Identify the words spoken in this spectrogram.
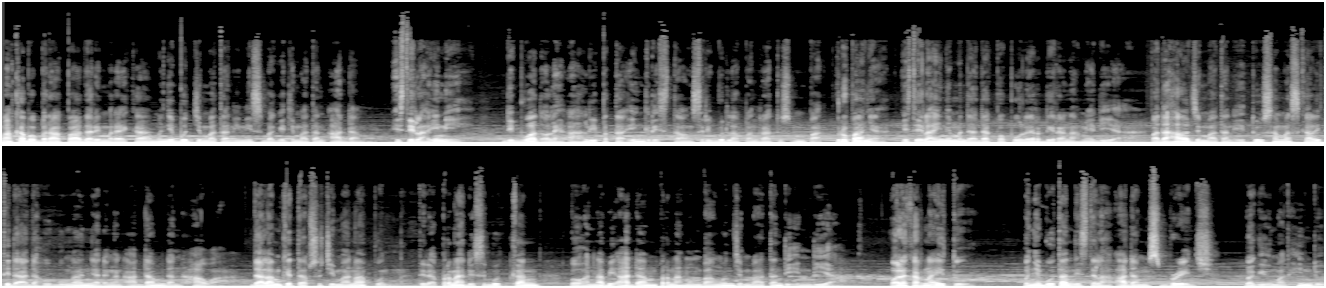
maka beberapa dari mereka menyebut jembatan ini sebagai jembatan Adam. Istilah ini dibuat oleh ahli peta Inggris tahun 1804. Rupanya, istilah ini mendadak populer di ranah media. Padahal jembatan itu sama sekali tidak ada hubungannya dengan Adam dan Hawa. Dalam kitab suci mana pun, tidak pernah disebutkan bahwa Nabi Adam pernah membangun jembatan di India. Oleh karena itu, penyebutan istilah Adam's Bridge bagi umat Hindu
